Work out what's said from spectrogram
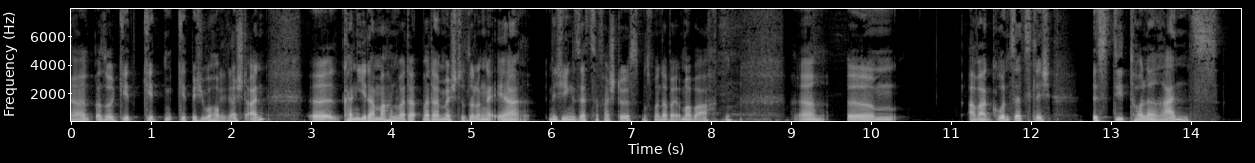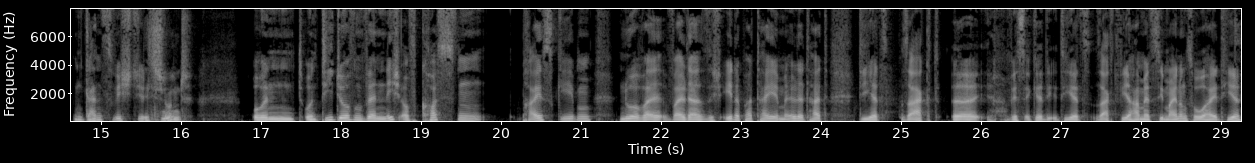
Ja, also geht geht geht mich überhaupt Ja. nicht an. Äh, kann jeder machen, was er, was er möchte, solange er nicht gegen Gesetze verstößt, muss man dabei immer beachten. Ja, ähm, aber grundsätzlich ist die Toleranz ein ganz wichtiges Gut. Und, und die dürfen wir nicht auf Kosten preisgeben, nur weil, weil da sich eine Partei gemeldet hat, die jetzt sagt, äh, weiß ich, die, die jetzt sagt, wir haben jetzt die Meinungshoheit hier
